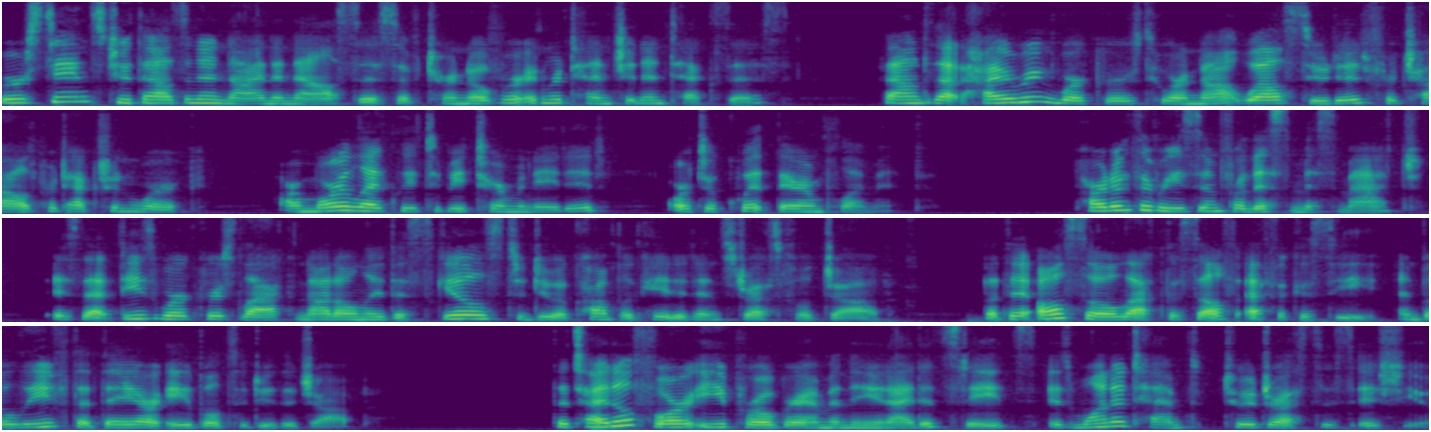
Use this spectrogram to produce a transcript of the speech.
Burstain's 2009 analysis of turnover and retention in Texas found that hiring workers who are not well suited for child protection work are more likely to be terminated or to quit their employment. Part of the reason for this mismatch is that these workers lack not only the skills to do a complicated and stressful job, but they also lack the self efficacy and belief that they are able to do the job. The Title IV-E program in the United States is one attempt to address this issue.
